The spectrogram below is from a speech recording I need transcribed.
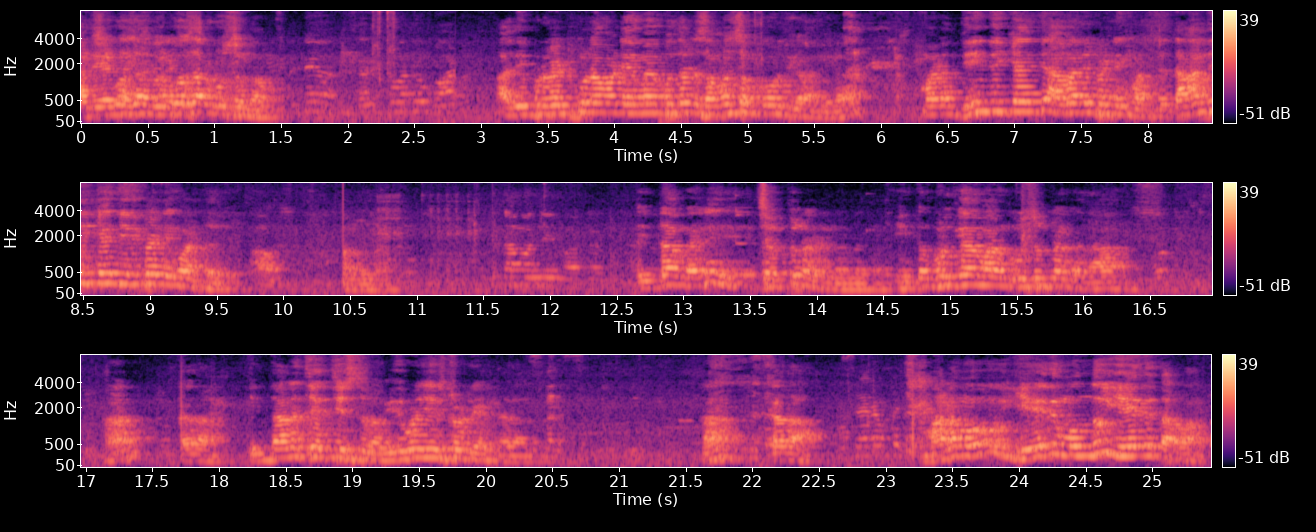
అది ఇంకోసారి ఇంకోసారి కూర్చుందాం. అది ఇప్పుడు పెట్టుకున్నామంటే ఏమైపోతుంది? సమస్య ఒక్కటి కాదు ఇక. మనం దీని దిక్కేది అవన్నీ పెండింగ్ పడుతుంది దాని దిక్కేది ఇది పెండింగ్ పడుతుంది. ఇద్దాం కానీ చెప్తున్నాను నేను. ఇంత పూర్తిగా మనం కూర్చుంటున్నాం కదా? కదా. ఇద్దానే చర్చిస్తున్నాం. ఇది కూడా చేస్తుండలేదు కదా? కదా. మనము ఏది ముందు ఏది తర్వాత.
